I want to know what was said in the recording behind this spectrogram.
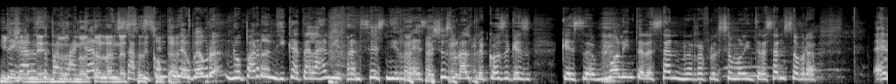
i té ja ganes de parlar, no, no encara la no sap. I com podeu veure, no parlen ni català, ni francès, ni res. Això és una altra cosa que és, que és molt interessant, una reflexió molt interessant sobre... Eh,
